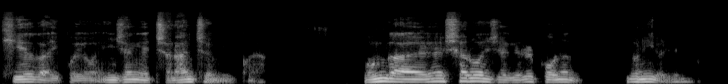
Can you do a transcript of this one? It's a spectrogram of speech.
기회가 있고요. 인생의 전환점이 있고요. 뭔가의 새로운 세계를 보는 눈이 열립니다.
